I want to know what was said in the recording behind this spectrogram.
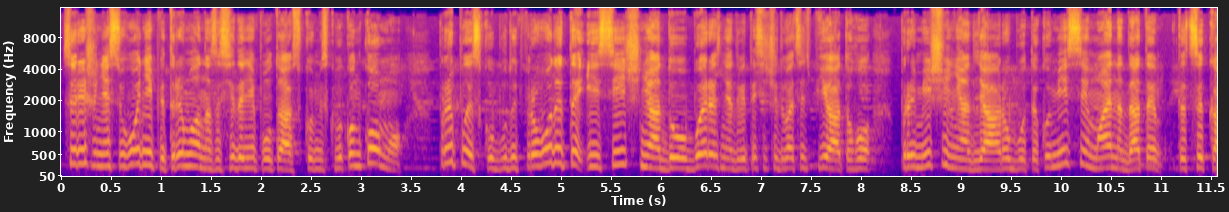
Це рішення сьогодні підтримали на засіданні Полтавського міськвиконкому. Приписку будуть проводити із січня до березня 2025-го. Приміщення для роботи комісії має надати ТЦК.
